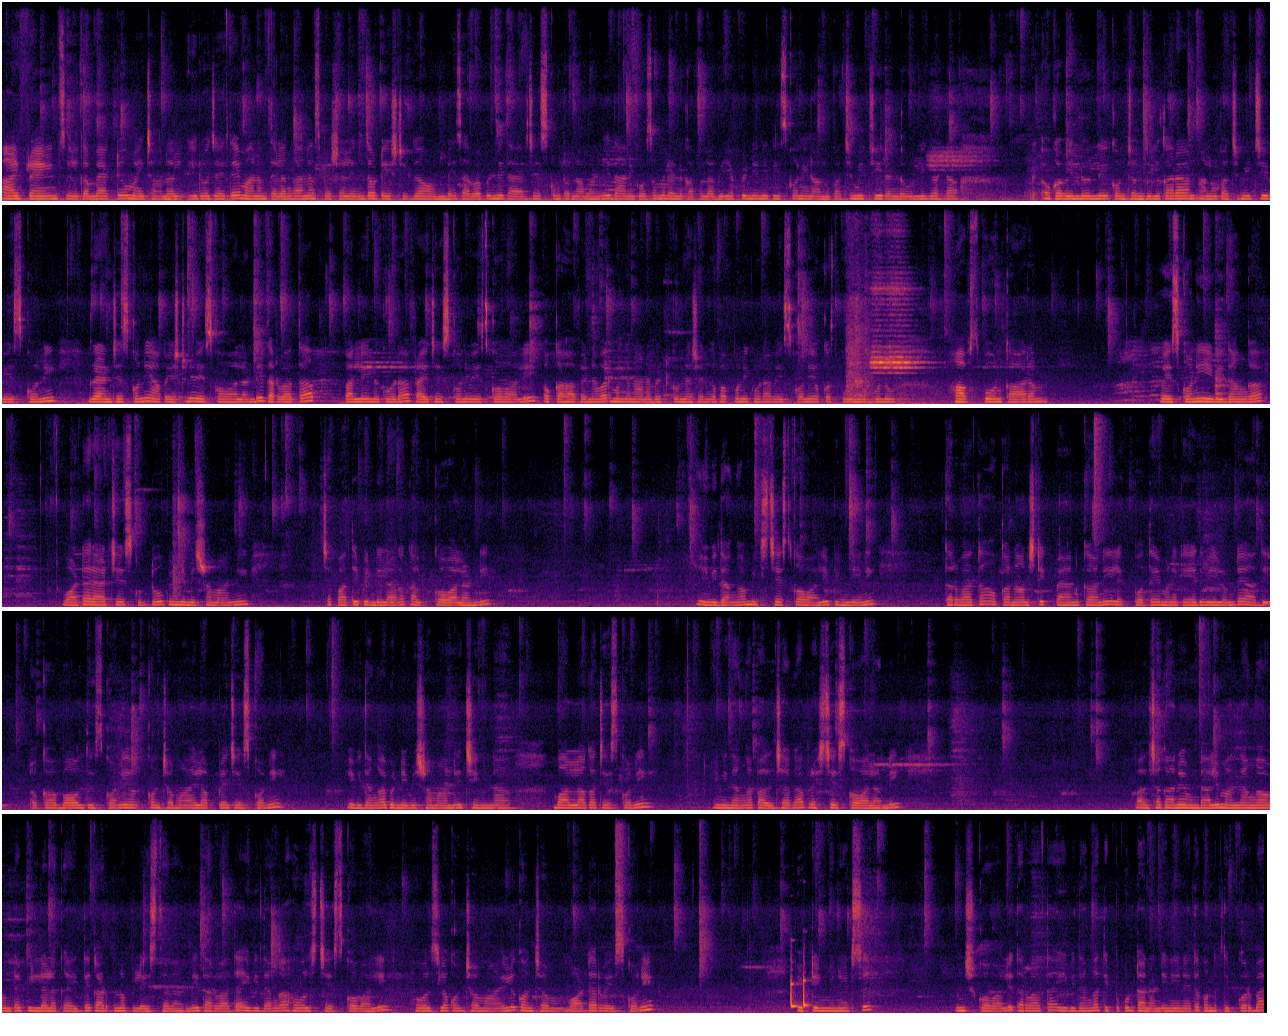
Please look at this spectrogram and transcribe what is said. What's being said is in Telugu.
Hi friends welcome back to my channel. ఈరోజు అయితే మనం తెలంగాణ స్పెషల్ ఎంతో టేస్టీగా ఉండే సర్వపిండి తయారు చేసుకుంటున్నామండి. దానికోసం రెండు కప్పుల బియ్యం పిండిని తీసుకొని నాలుగు పచ్చిమిర్చి రెండు ఉల్లిగడ్డ ఒక వెల్లుల్లి కొంచెం జీలకర్ర నాలుగు పచ్చిమిర్చి వేసుకొని గ్రైండ్ చేసుకొని ఆ పేస్ట్ని వేసుకోవాలండి. తర్వాత పల్లీలు కూడా ఫ్రై చేసుకొని వేసుకోవాలి. ఒక హాఫ్ అన్ అవర్ ముందు నానబెట్టుకున్న శనగపప్పుని కూడా వేసుకొని ఒక స్పూన్ నువ్వులు హాఫ్ స్పూన్ కారం వేసుకొని ఈ విధంగా వాటర్ యాడ్ చేసుకుంటూ పిండి మిశ్రమాన్ని చపాతీ పిండిలాగా కలుపుకోవాలండి. ఈ విధంగా మిక్స్ చేసుకోవాలి పిండిని. తర్వాత ఒక నాన్ స్టిక్ ప్యాన్ కానీ లేకపోతే మనకి ఏది వీలుంటే అది ఒక బౌల్ తీసుకొని కొంచెం ఆయిల్ అప్లై చేసుకొని ఈ విధంగా పిండి మిశ్రమాన్ని చిన్న బాల్ లాగా చేసుకొని ఈ విధంగా పల్చగా ప్రెస్ చేసుకోవాలండి. పలచగానే ఉండాలి మందంగా ఉంటే పిల్లలకి అయితే కడుపు నొప్పి లేస్తుందండి. తర్వాత ఈ విధంగా హోల్స్ చేసుకోవాలి. హోల్స్లో కొంచెం ఆయిల్ కొంచెం వాటర్ వేసుకొని ఫిఫ్టీన్ మినిట్స్ ఉంచుకోవాలి. తర్వాత ఈ విధంగా తిప్పుకుంటానండి. నేనైతే కొంత తిప్పుకోరు.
